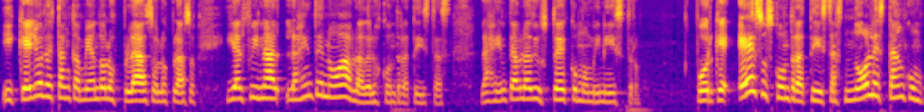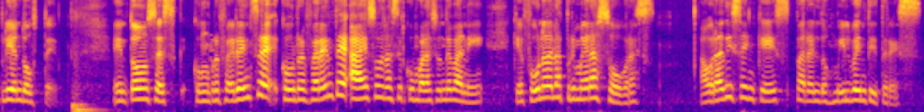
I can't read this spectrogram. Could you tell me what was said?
y que ellos le están cambiando los plazos, los plazos. Y al final, la gente no habla de los contratistas, la gente habla de usted como ministro, porque esos contratistas no le están cumpliendo a usted. Entonces, con, referencia, con referente a eso de la circunvalación de Baní, que fue una de las primeras obras, ahora dicen que es para el 2023.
